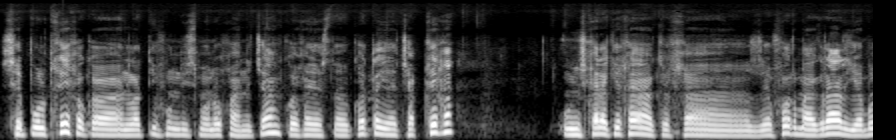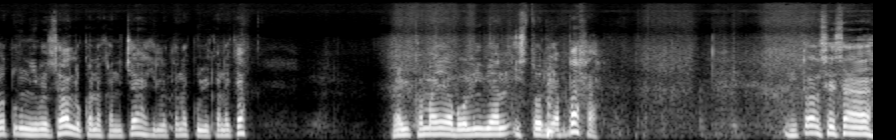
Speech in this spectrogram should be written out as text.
sepultjeja ka latifundismo roja nicha koja hasta kota ya chaqjeja unshqara keja keja reforma agraria voto universal ukana kanicha hilatana kuyakanaka hay kamaya bolivian historia paja. Entonces a uh,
